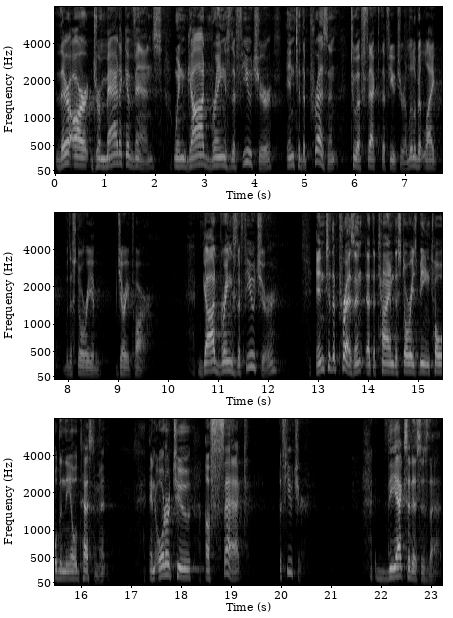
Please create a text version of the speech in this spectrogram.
there are dramatic events when God brings the future into the present to affect the future, a little bit like the story of Jerry Parr. God brings the future into the present at the time the story is being told in the Old Testament in order to affect the future. The Exodus is that.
